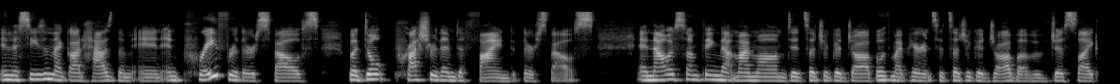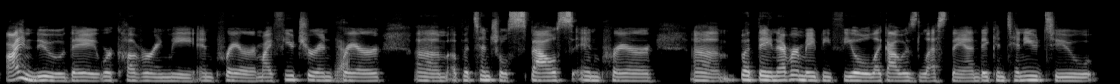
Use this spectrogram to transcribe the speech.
in the season that God has them in and pray for their spouse, but don't pressure them to find their spouse. And that was something that my mom did such a good job. Both my parents did such a good job of, of just like, I knew they were covering me in prayer, my future in yeah. prayer, um, a potential spouse in prayer. Um, but they never made me feel like I was less than. They continued to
